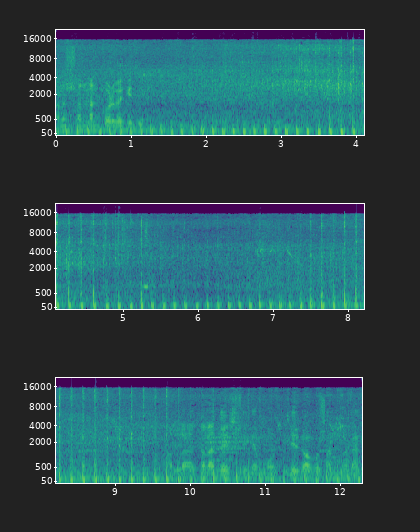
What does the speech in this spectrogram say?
মানুষ সম্মান করবে কি দিয়ে? আল্লাহ তালা দেশ থেকে মূর্তির অবসান ঘটাক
